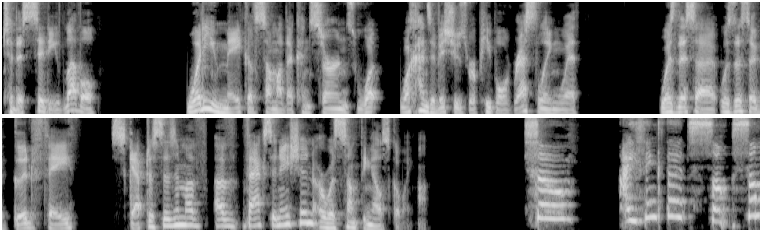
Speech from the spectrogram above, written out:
to the city level. What do you make of some of the concerns? What what kinds of issues were people wrestling with? Was this a was this a good faith skepticism of of vaccination, or was something else going on? So I think that some some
